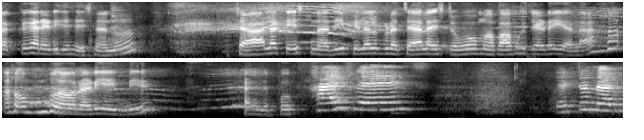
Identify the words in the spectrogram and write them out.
చక్కగా రెడీ చేసేసినాను. చాలా టేస్ట్ ఉన్నది పిల్లలకు కూడా చాలా ఇష్టం. ఓ మా పాపకు జడ వేయాలా? అమ్మ రెడీ అయింది. అది చెప్పు. హాయ్ ఫ్రెండ్స్. ఎట్టున్నారు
